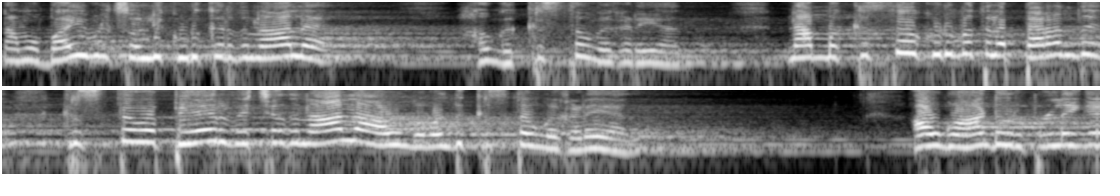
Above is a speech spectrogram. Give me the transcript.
நம்ம பைபிள் சொல்லி கொடுக்கறதுனால அவங்க கிறிஸ்தவங்க கிடையாது. நம்ம கிறிஸ்தவ குடும்பத்தில் பிறந்து கிறிஸ்தவ பேர் வச்சதுனால அவங்க வந்து கிறிஸ்தவங்க கிடையாது. அவங்க ஆண்டவர் பிள்ளைங்க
